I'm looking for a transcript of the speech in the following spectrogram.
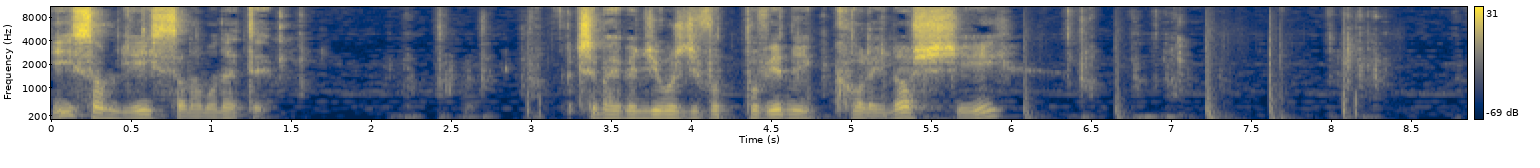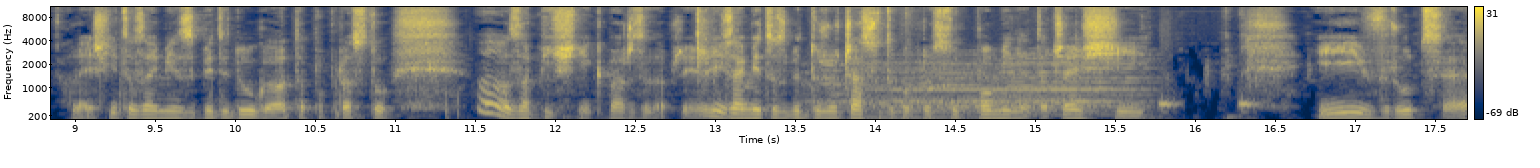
I są miejsca na monety. Trzeba je będzie ułożyć w odpowiedniej kolejności. Ale jeśli to zajmie zbyt długo, to po prostu. O, zapiśnik, bardzo dobrze. Jeżeli zajmie to zbyt dużo czasu, to po prostu pominę te części i wrócę.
